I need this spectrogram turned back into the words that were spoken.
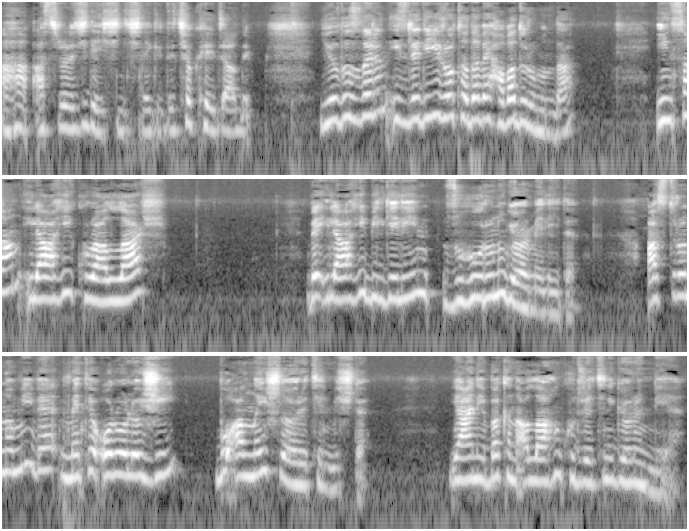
aha astroloji de işin içine girdi çok heyecanlıyım. Yıldızların izlediği rotada ve hava durumunda insan ilahi kurallar ve ilahi bilgeliğin zuhurunu görmeliydi. Astronomi ve meteoroloji bu anlayışla öğretilmişti. Yani bakın Allah'ın kudretini görün diye.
